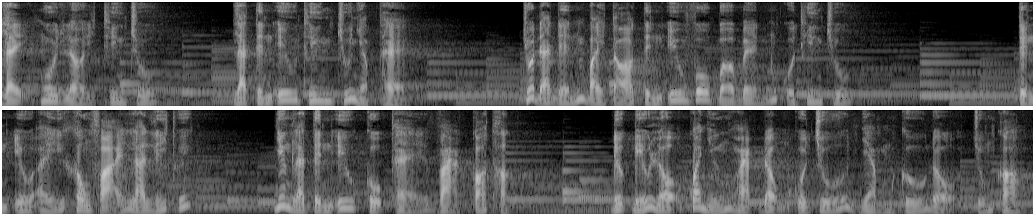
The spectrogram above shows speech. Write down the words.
Lạy ngôi lời Thiên Chúa là tình yêu Thiên Chúa nhập thể. Chúa đã đến bày tỏ tình yêu vô bờ bến của Thiên Chúa. Tình yêu ấy không phải là lý thuyết, nhưng là tình yêu cụ thể và có thật. Được biểu lộ qua những hoạt động của Chúa nhằm cứu độ chúng con.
